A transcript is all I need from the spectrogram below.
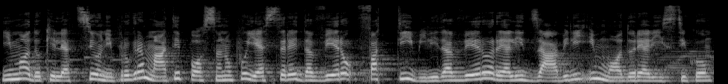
in modo che le azioni programmate possano poi essere davvero fattibili, davvero realizzabili in modo realistico.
